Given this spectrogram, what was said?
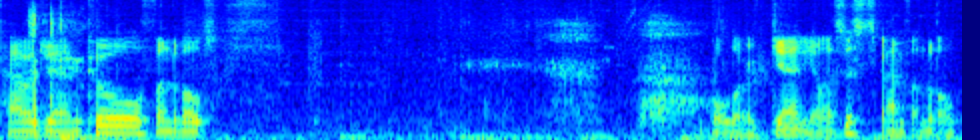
Power Gem, cool. Thunderbolt. Boulder again. Yeah, let's just spam Thunderbolt.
